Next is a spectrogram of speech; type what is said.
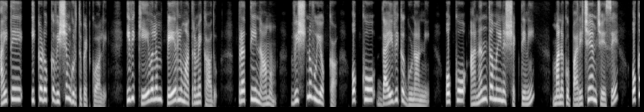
అయితే ఇక్కడొక్క విషయం గుర్తుపెట్టుకోవాలి. ఇవి కేవలం పేర్లు మాత్రమే కాదు. ప్రతి నామం విష్ణువు యొక్క ఒక్కో దైవిక గుణాన్ని ఒక్కో అనంతమైన శక్తిని మనకు పరిచయం చేసే ఒక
